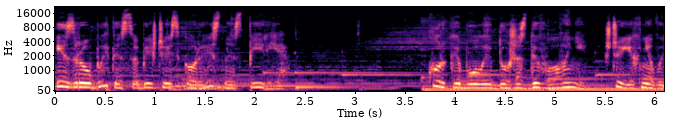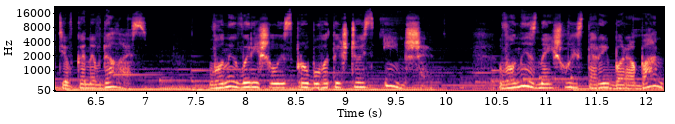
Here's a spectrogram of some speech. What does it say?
і зробити собі щось корисне з пір'я. Курки були дуже здивовані, що їхня витівка не вдалась. Вони вирішили спробувати щось інше. Вони знайшли старий барабан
